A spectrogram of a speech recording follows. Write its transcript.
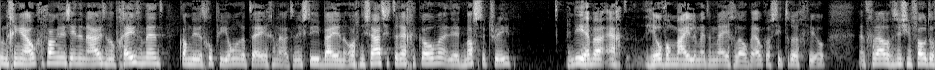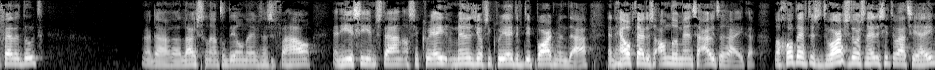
Toen ging hij ook gevangenis in en uit. En op een gegeven moment kwam hij dit groepje jongeren tegen. Nou, toen is hij bij een organisatie terechtgekomen. Die heet Master Tree. En die hebben echt heel veel mijlen met hem meegelopen, elke als hij terugviel. En het geweldige is als je een foto verder doet. Nou, daar uh, luisteren een aantal deelnemers naar zijn verhaal. En hier zie je hem staan als de manager of the creative department daar. En helpt hij dus andere mensen uit te reiken. Maar God heeft dus dwars door zijn hele situatie heen.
